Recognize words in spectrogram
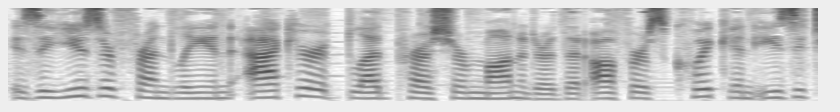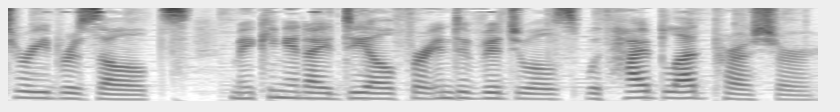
is a user-friendly and accurate blood pressure monitor that offers quick and easy-to-read results, making it ideal for individuals with high blood pressure.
